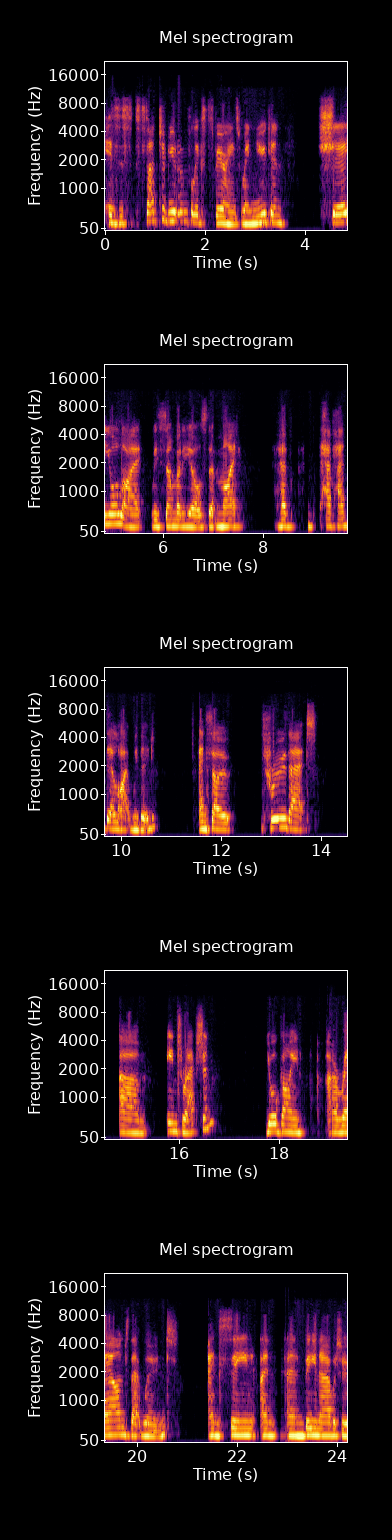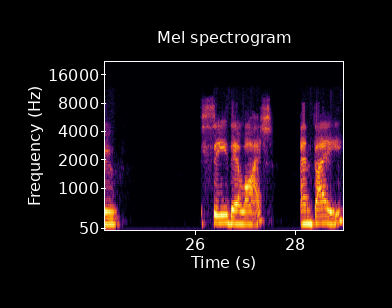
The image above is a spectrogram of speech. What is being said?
is such a beautiful experience when you can share your light with somebody else that might have have had their light withered. And so through that um, interaction you're going around that wound and seeing and and being able to see their light and they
